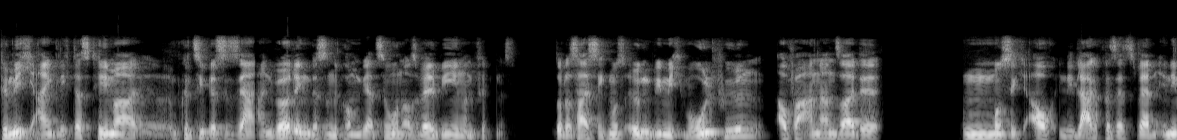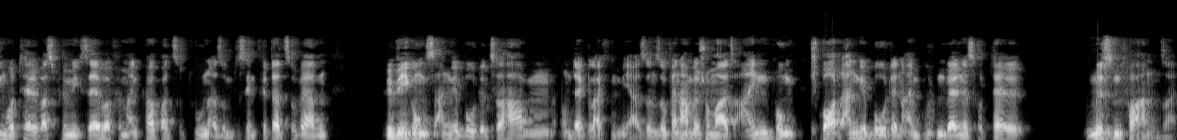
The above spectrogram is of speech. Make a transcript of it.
für mich eigentlich das Thema, äh, im Prinzip ist es ja ein Wording, das ist eine Kombination aus Wellbeing und Fitness. So, das heißt, ich muss irgendwie mich wohlfühlen. Auf der anderen Seite muss ich auch in die Lage versetzt werden, in dem Hotel was für mich selber, für meinen Körper zu tun, also ein bisschen fitter zu werden, Bewegungsangebote zu haben und dergleichen mehr. Also insofern haben wir schon mal als einen Punkt, Sportangebote in einem guten Wellnesshotel müssen vorhanden sein.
